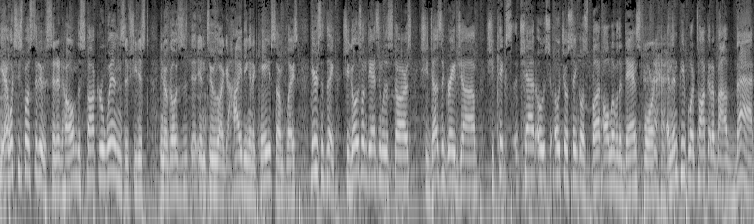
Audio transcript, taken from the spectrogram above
Yeah, what's she supposed to do? Sit at home? The stalker wins if she just, you know, goes into like hiding in a cave someplace. Here's the thing: she goes on Dancing with the Stars. She does a great job. She kicks Chad O- Ochocinco's butt all over the dance floor, and then people are talking about that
